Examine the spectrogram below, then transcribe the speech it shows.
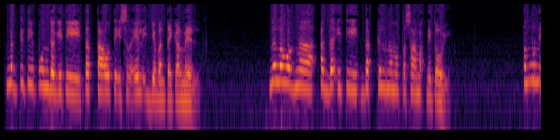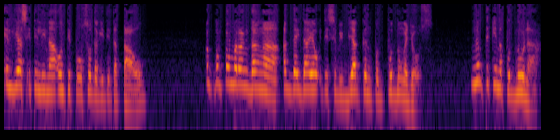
Nagtitipon dagiti tattao ti Israel iti bantay Carmel. Nalawag nga adda iti dakkel nga mapasamak ditoy. Amo ni Elias iti linaon ti puso dagiti tattao. Agpampamarangda nga agdaydayaw iti si bibiyag ken pudpudno nga Dios. Ngem ti kinapudno na,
